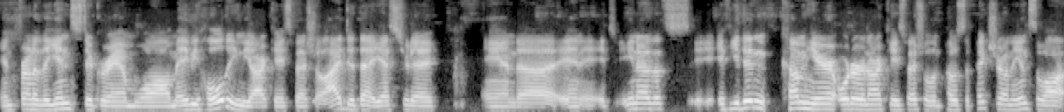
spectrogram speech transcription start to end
in front of the Instagram wall, maybe holding the RK special. I did that yesterday, and uh, and it's you know that's if you didn't come here, order an RK special, and post a picture on the Insta wall,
